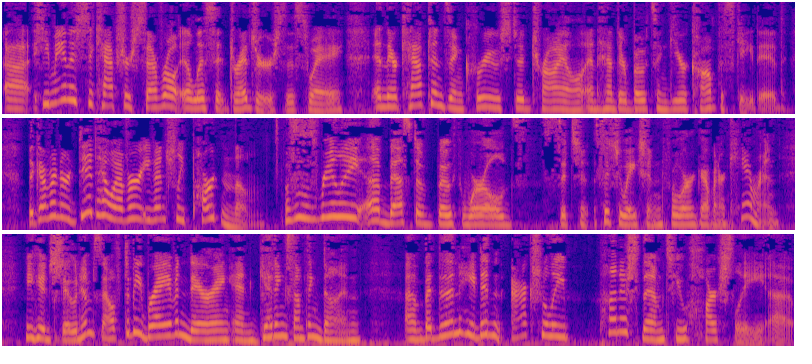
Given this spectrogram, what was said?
Uh, he managed to capture several illicit dredgers this way, and their captains and crew stood trial and had their boats and gear confiscated. The governor did, however, eventually pardon them. This is really a best of both worlds situ- situation for Governor Cameron. He had showed himself to be brave and daring and getting something done, um, but then he didn't actually punish them too harshly. Uh,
